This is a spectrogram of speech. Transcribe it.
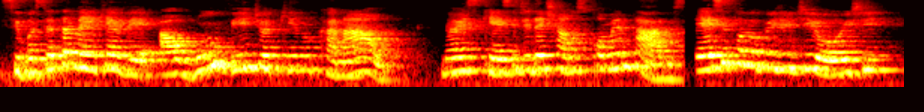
Se você também quer ver algum vídeo aqui no canal, não esqueça de deixar nos comentários. Esse foi o vídeo de hoje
